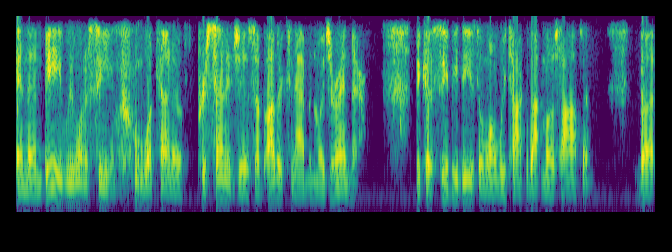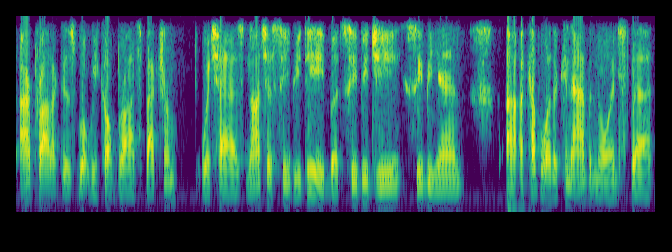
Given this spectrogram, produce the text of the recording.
and then B, we want to see what kind of percentages of other cannabinoids are in there because CBD is the one we talk about most often. But our product is what we call broad spectrum, which has not just CBD, but CBG, CBN, uh, a couple other cannabinoids that,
